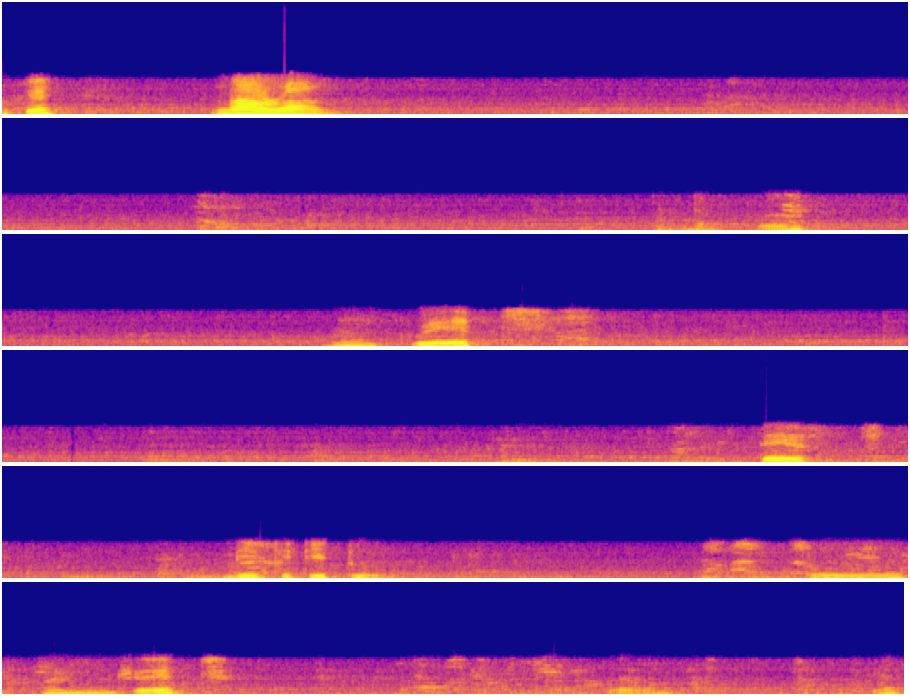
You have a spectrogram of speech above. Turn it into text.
Okay. Now run. Okay. Create. Test dpt2 200 okay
